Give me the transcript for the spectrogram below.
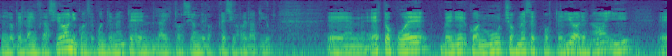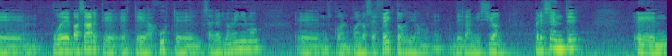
en lo que es la inflación y consecuentemente en la distorsión de los precios relativos. Eh, esto puede venir con muchos meses posteriores ¿no? y eh, puede pasar que este ajuste del salario mínimo con, con, los efectos digamos, de la emisión presente eh,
